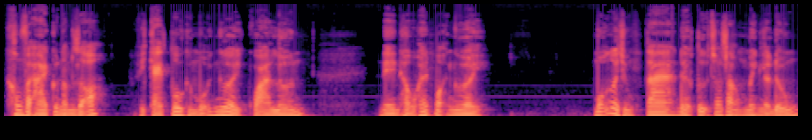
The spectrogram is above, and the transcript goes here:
không phải ai cũng nắm rõ, vì cái tôi của mỗi người quá lớn, nên hầu hết mọi người, mỗi người chúng ta đều tự cho rằng mình là đúng,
